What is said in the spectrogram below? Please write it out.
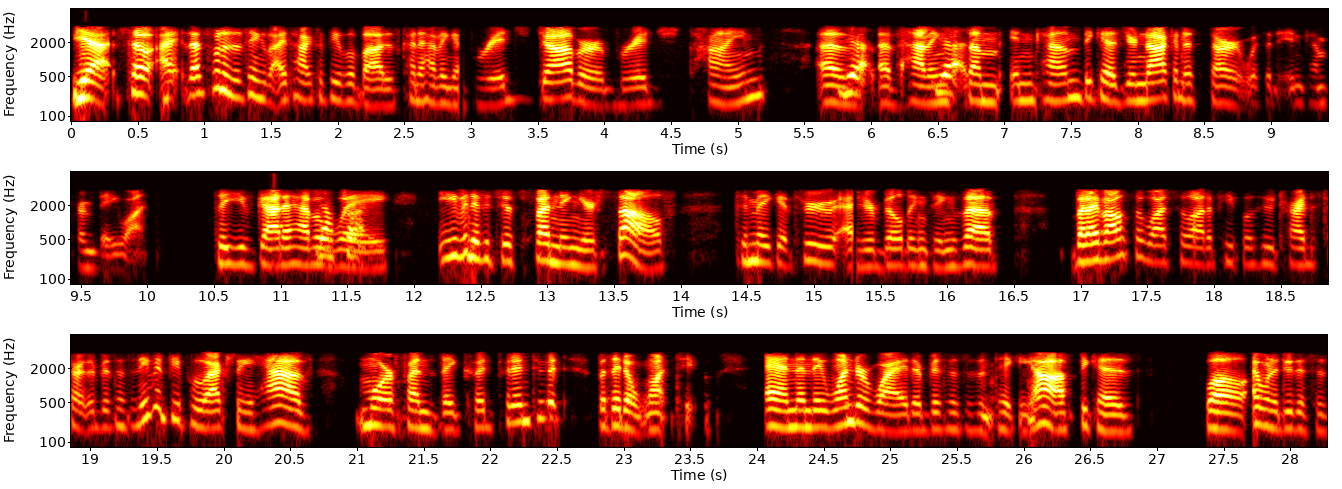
Yeah, so I that's one of the things I talk to people about is kind of having a bridge job or a bridge time of Yes, of having yes. some income because you're not going to start with an income from day one. So you've got to have a That's way even if it's just funding yourself to make it through as you're building things up. But I've also watched a lot of people who try to start their business and even people who actually have more funds they could put into it, but they don't want to. And then they wonder why their business isn't taking off because well, I want to do this as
